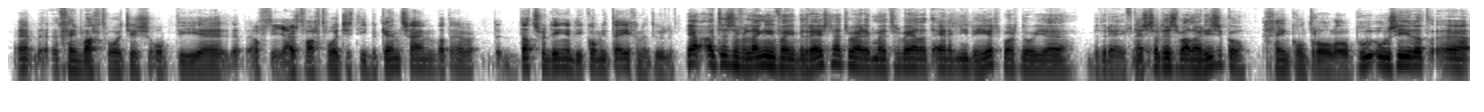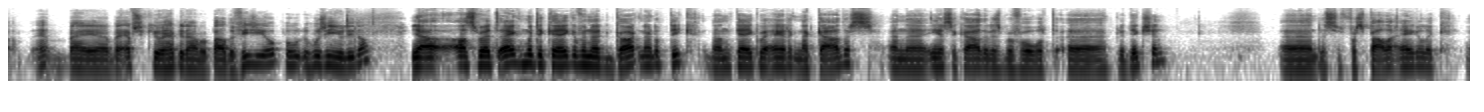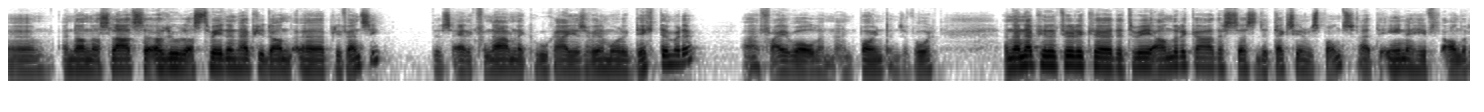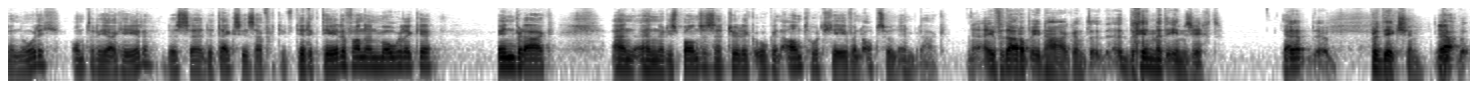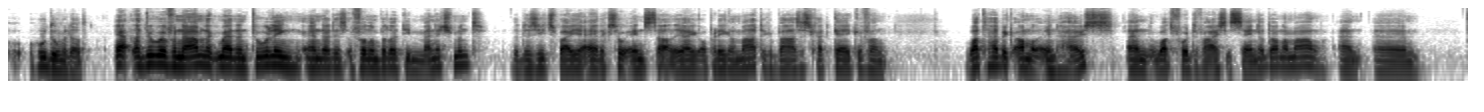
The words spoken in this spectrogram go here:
eh, geen wachtwoordjes op die, uh, of juist wachtwoordjes die bekend zijn, whatever. Dat soort dingen, die kom je tegen natuurlijk. Ja, het is een verlenging van je bedrijfsnetwerk, maar terwijl het eigenlijk niet beheerd wordt door je bedrijf. Dus dat is wel een risico. Geen controle op. Hoe, hoe zie je dat? Uh, bij, bij F-Secure heb je daar een bepaalde visie op. Hoe, hoe zien jullie dat? Ja, als we het eigenlijk moeten kijken vanuit Gartner-optiek, dan kijken we eigenlijk naar kaders. En het eerste kader is bijvoorbeeld prediction. Uh, dus voorspellen eigenlijk. Uh, en dan als laatste, als, als tweede heb je dan uh, preventie. Dus eigenlijk voornamelijk hoe ga je zoveel mogelijk dicht timmeren. firewall en endpoint enzovoort. En dan heb je natuurlijk de twee andere kaders, dat is detectie en response. de ene heeft het andere nodig om te reageren. Dus detectie is effectief detecteren van een mogelijke inbraak. En, en response is natuurlijk ook een antwoord geven op zo'n inbraak. Even daarop inhakend. Het begint met inzicht. Ja. prediction. Ja. Hoe doen we dat? Ja, dat doen we voornamelijk met een tooling en dat is vulnerability management. Dat is iets waar je eigenlijk zo instelt dat je op regelmatige basis gaat kijken van wat heb ik allemaal in huis en wat voor devices zijn er dan allemaal. En uh,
